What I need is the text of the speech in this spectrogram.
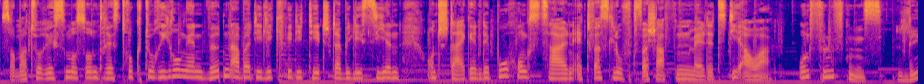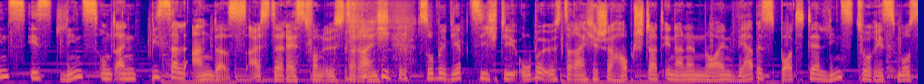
Sommertourismus und Restrukturierungen würden aber die Liquidität stabilisieren und steigende Buchungszahlen etwas Luft verschaffen, meldet die Auer. Und fünftens, Linz ist Linz und ein bisschen anders als der Rest von Österreich. so bewirbt sich die oberösterreichische Hauptstadt in einem neuen Werbespot der Linz Tourismus,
